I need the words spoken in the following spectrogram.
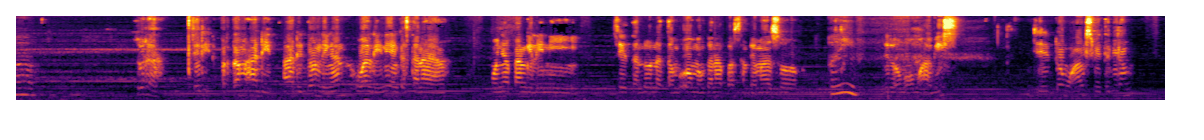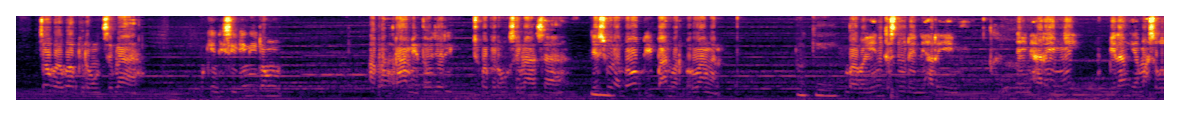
Hmm. Sudah, jadi pertama Adit, Adit dong dengan Wali ini yang ke tanah maunya panggil ini setan dong datang omong kenapa sampai masuk. Aif. Jadi omong-omong habis. Jadi dong mau habis kita bilang coba bawa burung sebelah. Mungkin di sini dong apa rame tuh jadi coba burung sebelah sa. Ya hmm. sudah bawa pipa Anwar peruangan. Oke. Okay. Bawa ini ke studio ini hari ini. Ya ini hari ini bilang ya masuk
